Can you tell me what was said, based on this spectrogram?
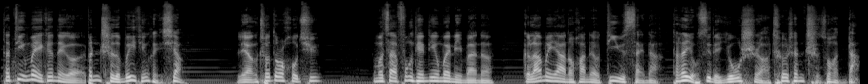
它定位跟那个奔驰的威霆很像，两车都是后驱。那么在丰田定位里面呢，格拉维亚的话呢要低于塞纳，但它有自己的优势啊，车身尺寸很大。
